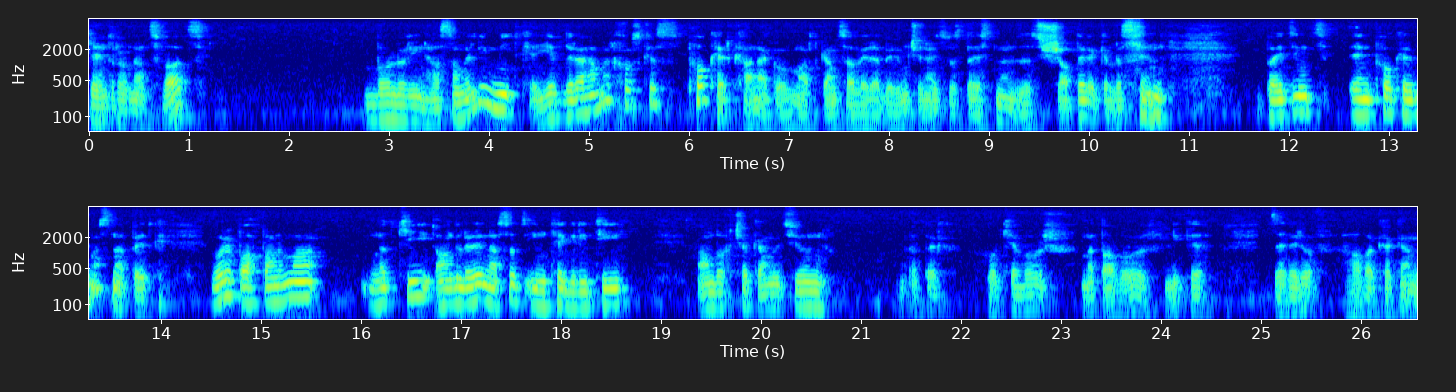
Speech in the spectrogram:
կենտրոնացված բոլորին հասանելի միտք է եւ դրա համար խոսքս փոքր քանակով մարդկանց ա վերաբերում չնայած վստահեցնում եմ ձեզ շատերը կլսեն բայց ինձ այն փոքր մասն է պետք որը պահպանում է մտքի անգլերեն ասած integrity ամբողջականություն այդտեղ հոգեվոր մտավոր լիքը ձևերով հավաքական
